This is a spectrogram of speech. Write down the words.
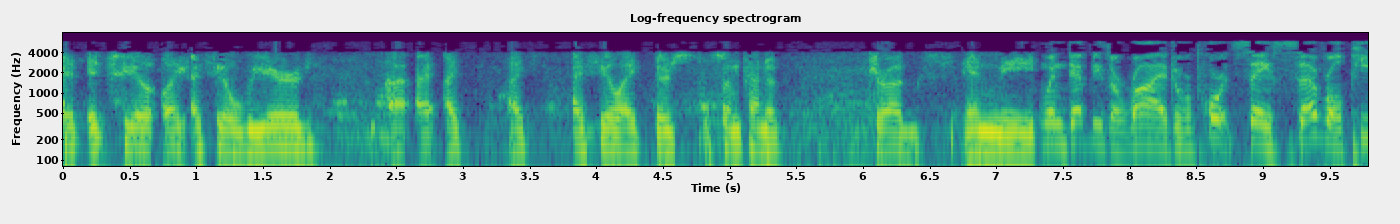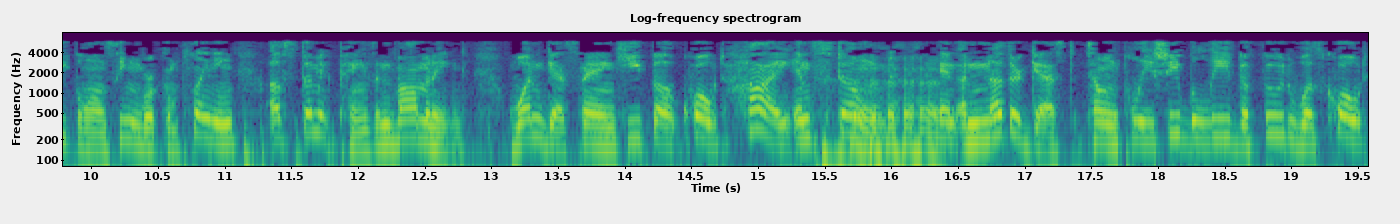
it it feel like I feel weird. I I I I feel like there's some kind of drugs in me. When deputies arrived, reports say several people on scene were complaining of stomach pains and vomiting. One guest saying he felt, quote, high and stoned, and another guest telling police she believed the food was, quote,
